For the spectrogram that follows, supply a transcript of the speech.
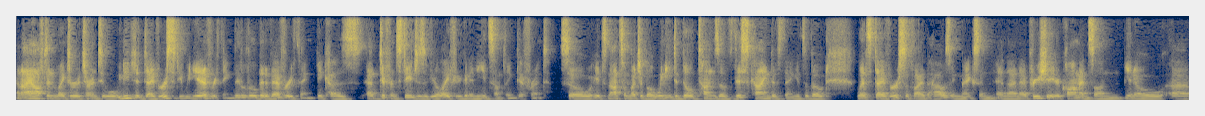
and I often like to return to, well, we need a diversity. We need everything, need a little bit of everything, because at different stages of your life, you're going to need something different. So it's not so much about we need to build tons of this kind of thing. It's about let's diversify the housing mix. And and, and I appreciate your comments on, you know, uh,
